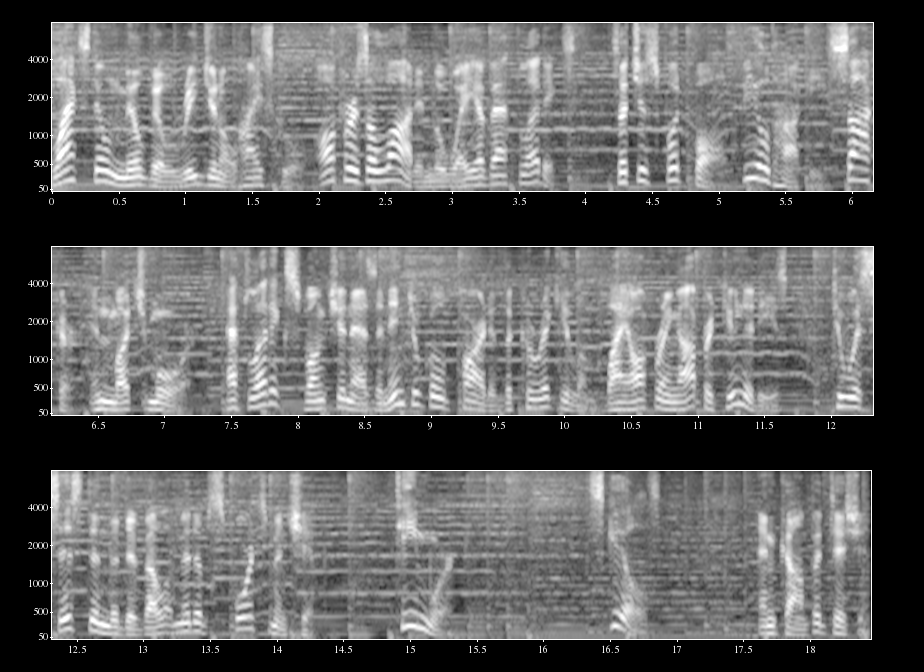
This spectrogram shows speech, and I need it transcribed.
Blackstone Millville Regional High School offers a lot in the way of athletics, such as football, field hockey, soccer, and much more. Athletics function as an integral part of the curriculum by offering opportunities to assist in the development of sportsmanship, teamwork, skills, and competition.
